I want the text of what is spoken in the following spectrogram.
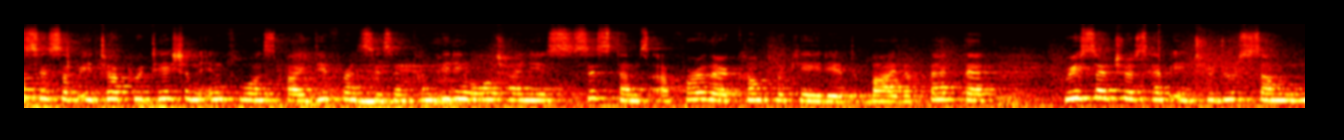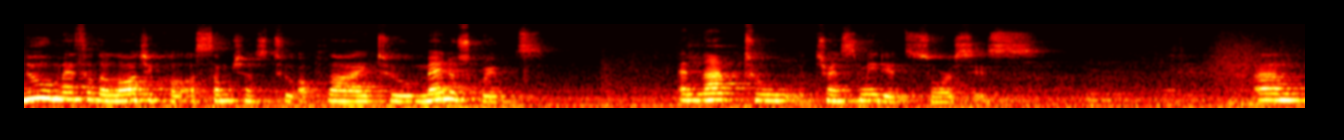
Differences of interpretation influenced by differences in competing Old Chinese systems are further complicated by the fact that researchers have introduced some new methodological assumptions to apply to manuscripts and not to transmitted sources. Um,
